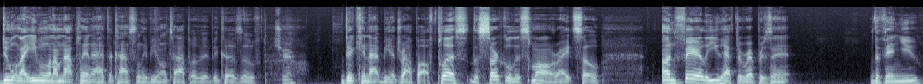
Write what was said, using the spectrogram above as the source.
doing, like, even when I'm not playing, I have to constantly be on top of it because of Sure. there cannot be a drop off. Plus, the circle is small, right? So unfairly, you have to represent the venue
